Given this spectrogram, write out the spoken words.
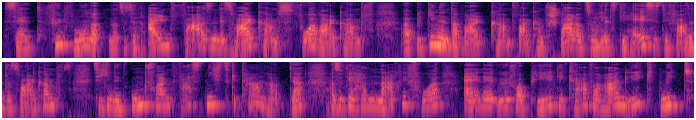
seit fünf Monaten, also seit allen Phasen des Wahlkampfs, Vorwahlkampf, äh, beginnender Wahlkampf, Wahlkampfstarts und jetzt die heißeste Phase des Wahlkampfs, sich in den Umfragen fast nichts getan hat. Ja? Also wir haben nach wie vor eine ÖVP, die klar voran liegt mit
